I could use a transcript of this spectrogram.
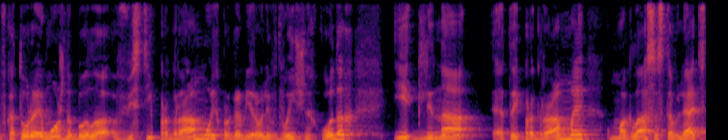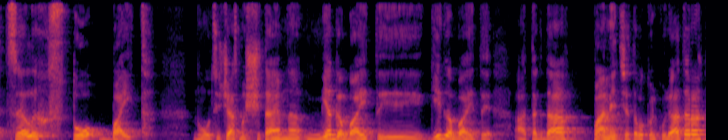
в которые можно было ввести программу. Их программировали в двоичных кодах. И длина этой программы могла составлять целых 100 байт. Ну вот сейчас мы считаем на мегабайты, гигабайты, а тогда память этого калькулятора,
